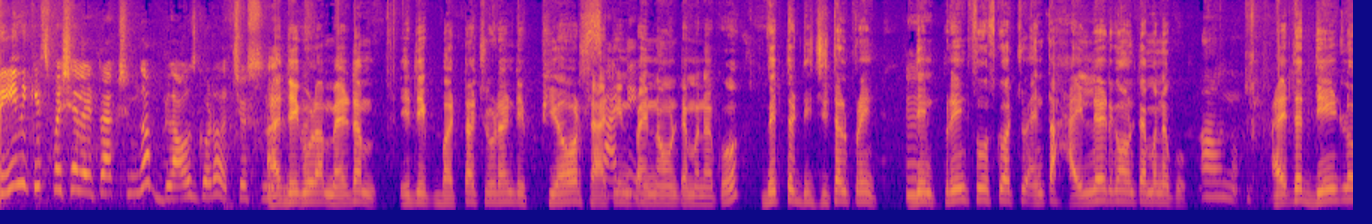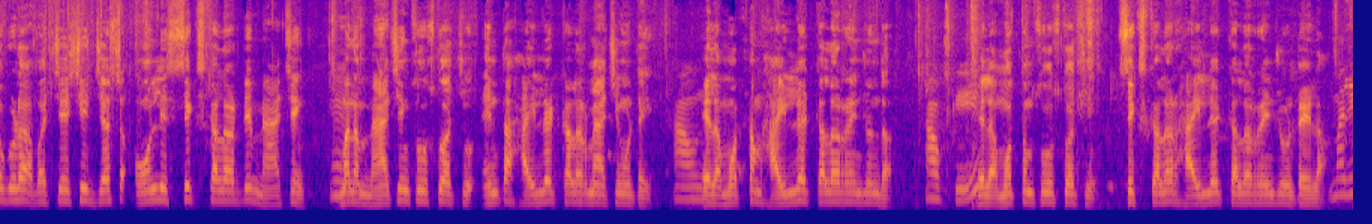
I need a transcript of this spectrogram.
దీనికి స్పెషల్ అట్రాక్షన్గా బ్లౌజ్ కూడా వచ్చేస్తుంది. అది కూడా మేడం ఇది బట్ట చూడండి ప్యూర్ సాటిన్. పైన ఉంటాయి మనకు విత్ డిజిటల్ ప్రింట్. దీని ప్రింట్ చూసుకోవచ్చు. ఎంత హైలైట్గా ఉంటాయి మనకు. అవును. అయితే దీంట్లో కూడా వచ్చేసి జస్ట్ ఓన్లీ సిక్స్ కలర్ ది మ్యాచింగ్. మనం మ్యాచింగ్ చూసుకోవచ్చు. ఎంత హైలైట్ కలర్ మ్యాచింగ్ ఉంటాయి. ఇలా మొత్తం హైలైట్ కలర్ రేంజ్ ఉందా? ఇలా మొత్తం చూసుకోవచ్చు. Six colour highlight colour range ఉంటాయి ఇలా. మరి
